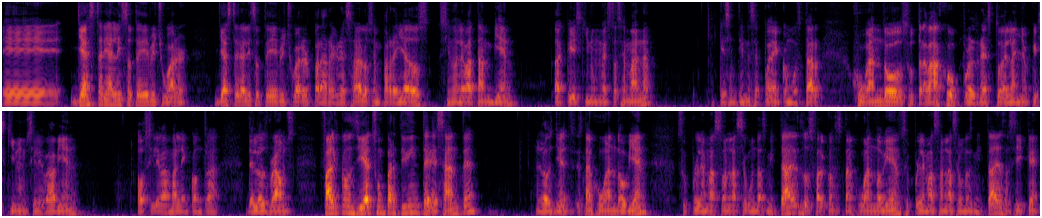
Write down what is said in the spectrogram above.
Eh, ya estaría listo Teddy Bridgewater ya estaría listo Teddy Bridgewater para regresar a los emparrellados si no le va tan bien a Case Keenum esta semana. Que se entiende se puede como estar jugando su trabajo por el resto del año Case Keenum si le va bien o si le va mal en contra de los Browns. Falcons Jets, un partido interesante. Los Jets están jugando bien. Su problema son las segundas mitades. Los Falcons están jugando bien. Su problema son las segundas mitades. Así que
